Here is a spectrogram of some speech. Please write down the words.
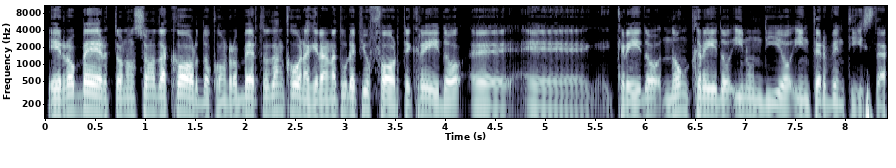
E Roberto, non sono d'accordo con Roberto D'Ancona che la natura è più forte, credo, eh, eh, credo, non credo in un Dio interventista.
